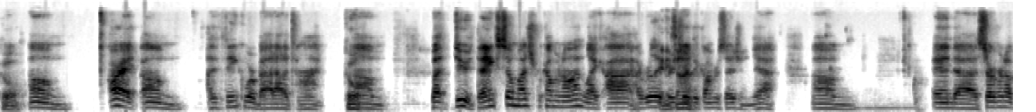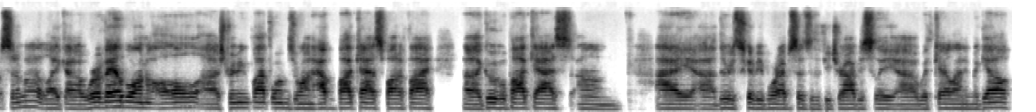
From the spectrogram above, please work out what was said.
Cool. Um, all right. Um, I think we're about out of time. Cool. Um, but dude, thanks so much for coming on. Like, I, I really appreciate the conversation. Yeah. Um, and uh, serving up cinema, like uh, we're available on all uh, streaming platforms. We're on Apple Podcasts, Spotify, uh, Google Podcasts. Um, I uh, there's going to be more episodes of the future, obviously, uh, with Caroline and Miguel.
